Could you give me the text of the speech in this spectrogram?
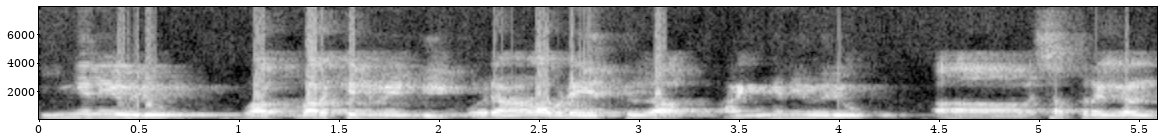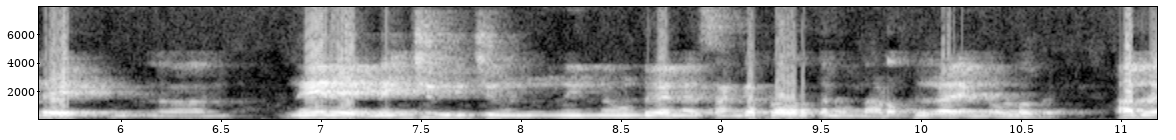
ഇങ്ങനെയൊരു ഒരു വർക്കിന് വേണ്ടി ഒരാൾ അവിടെ എത്തുക അങ്ങനെ ഒരു ശത്രുക്കളുടെ നേരെ നെഞ്ചു വിരിച്ചു നിന്നുകൊണ്ട് തന്നെ സംഘപ്രവർത്തനം നടത്തുക എന്നുള്ളത്. അത്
